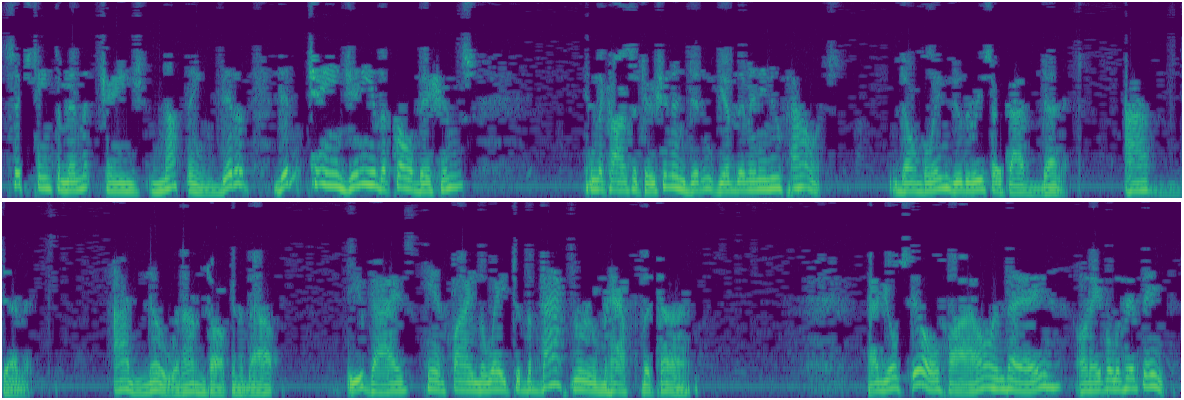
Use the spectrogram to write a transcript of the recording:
16th Amendment changed nothing. Didn't, didn't change any of the prohibitions in the Constitution and didn't give them any new powers. Don't believe me? Do the research. I've done it. I've done it. I know what I'm talking about. You guys can't find the way to the bathroom half the time. And you'll still file and pay on April the 15th.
